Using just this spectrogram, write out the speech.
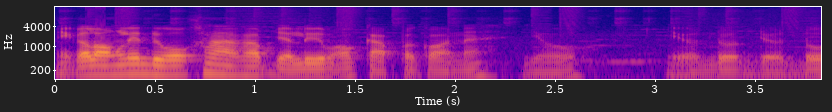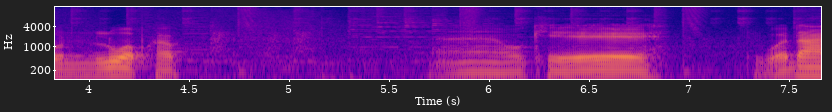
นี่ก็ลองเล่นดูค่าครับ อย่าลืมเอากลับไปก่อนนะ เดี๋ยว เดี๋ยวโดนเดี๋ยวโดนรวบครับ อ่าโอเค ถือว่าได้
